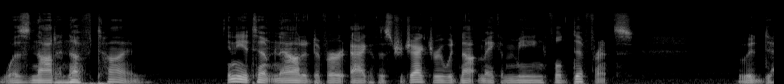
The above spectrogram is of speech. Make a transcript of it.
was not enough time. Any attempt now to divert Agatha's trajectory would not make a meaningful difference would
